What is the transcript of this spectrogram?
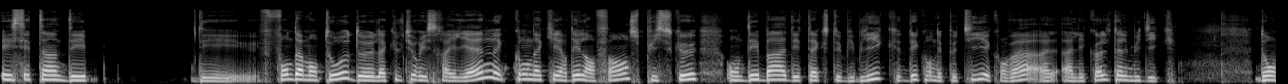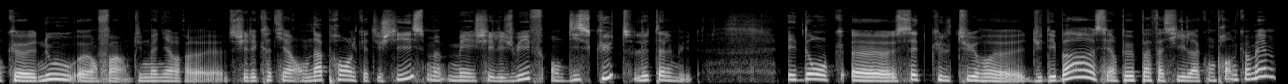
et c'est un des, des fondamentaux de la culture israélienne qu'on acquiert dès l'enfance, puisque on débat des textes bibliques dès qu'on est petit et qu'on va à, l'école talmudique. Donc euh, nous, euh, enfin, d'une manière, euh, chez les chrétiens, on apprend le catéchisme, mais chez les juifs, on discute le Talmud. Et donc, cette culture du débat, c'est un peu pas facile à comprendre quand même.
